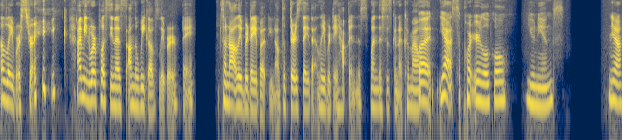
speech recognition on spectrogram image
a labor strike. I mean, we're posting this on the week of Labor Day, so not Labor Day, but you know, the Thursday that Labor Day happened is when this is going to come out. But yeah, support your local unions. Yeah.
